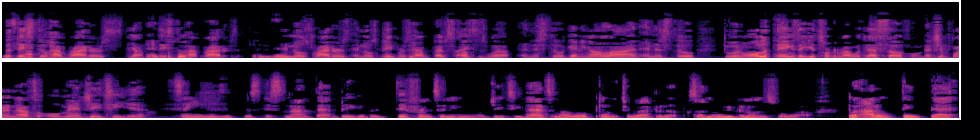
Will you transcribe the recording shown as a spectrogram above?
But they still have writers. Yep. They still have writers. and, And and those writers and those papers have websites as well, and they're still getting online, and they're still doing all the things that you're talking about with that cell phone that you're pointing out to old man JT here. saying is it just it's not that big of a difference anymore, JT. That's my real point to wrap it up because I know we've been on this for a while. But I don't think that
